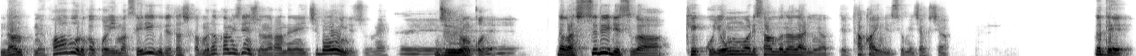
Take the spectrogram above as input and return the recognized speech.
なんとね、フォアボールかこれ今セリーグで確か村上選手と並んでね、一番多いんですよね。えー14個で。だから出塁率が結構4割3分7厘にあって高いんですよ、めちゃくちゃ。だって、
